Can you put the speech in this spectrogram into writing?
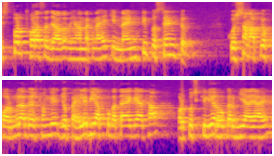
इस पर थोड़ा सा ज़्यादा ध्यान रखना है कि 90 परसेंट क्वेश्चन आपके फॉर्मूला बेस्ड होंगे, जो पहले भी आपको बताया गया था और कुछ क्लियर होकर भी आया है।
